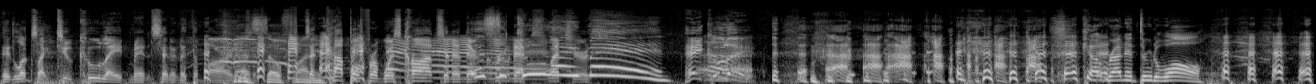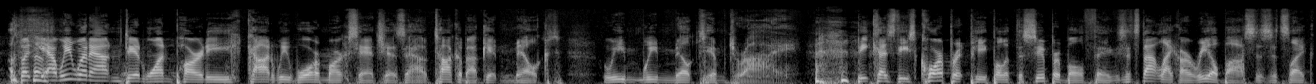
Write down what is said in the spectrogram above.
It looks like two Kool Aid men sitting at the bar. And That's so funny. It's a couple from Wisconsin in their It's crew neck Kool Aid sweatshirts. man. Hey, Kool Aid. Uh, Come running through the wall. but yeah, we went out and did one party. God, we wore Mark Sanchez out. Talk about getting milked. We we milked him dry. because these corporate people at the Super Bowl things, it's not like our real bosses. It's like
